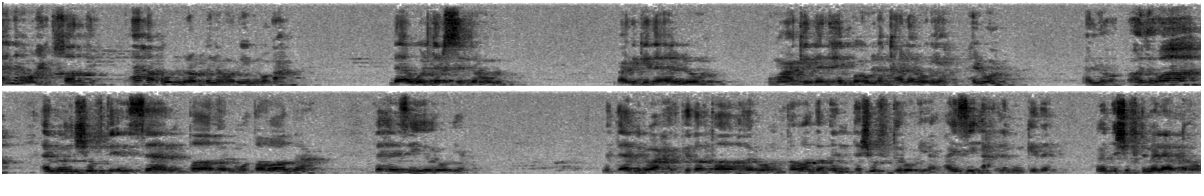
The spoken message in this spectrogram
أنا واحد خاطئ هقول لربنا وريني رؤى. ده أول درس اداهوله بعد كده قال له ومع كده تحب أقول لك على رؤية حلوة؟ قال له هذا آه قال له إن شفت إنسان طاهر متواضع فهذه رؤية. متقابل واحد كده طاهر ومتواضع أنت شفت رؤية. عايز إيه أحلى من كده؟ أنت شفت ملاك أهو.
